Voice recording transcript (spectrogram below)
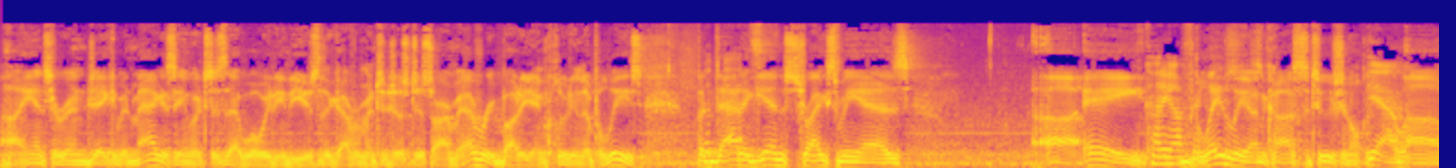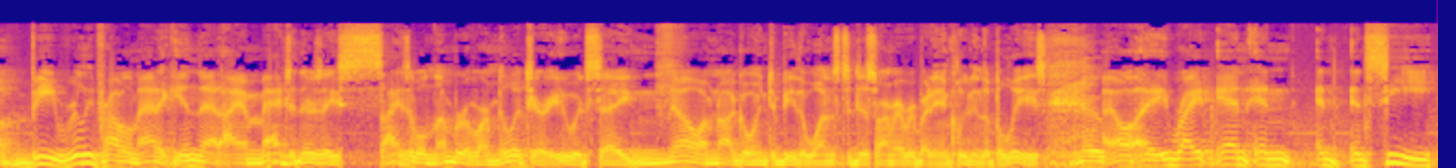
uh, answer in Jacobin magazine, which is that well, we need to use the government to just disarm everybody, including the police. But, but that again strikes me as uh, a blatantly unconstitutional. Yeah. Well, uh, B really problematic in that I imagine there's a sizable number of our military who would say, "No, I'm not going to be the ones to disarm everybody, including the police." No. I, right, and and and and C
